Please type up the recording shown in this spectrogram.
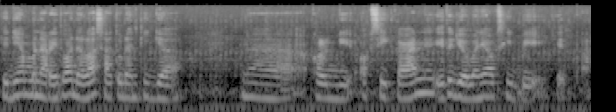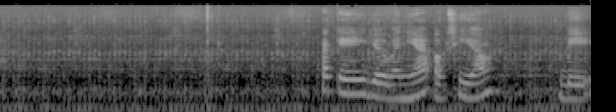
jadi yang benar itu adalah satu dan tiga. Nah kalau diopsikan itu jawabannya opsi B gitu Oke, jawabannya opsi yang B.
